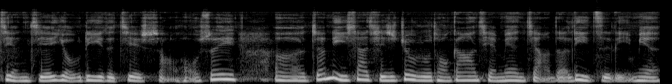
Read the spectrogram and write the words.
简洁有力的介绍哈。所以呃，整理一下，其实就如同刚刚前面讲的例子里面，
